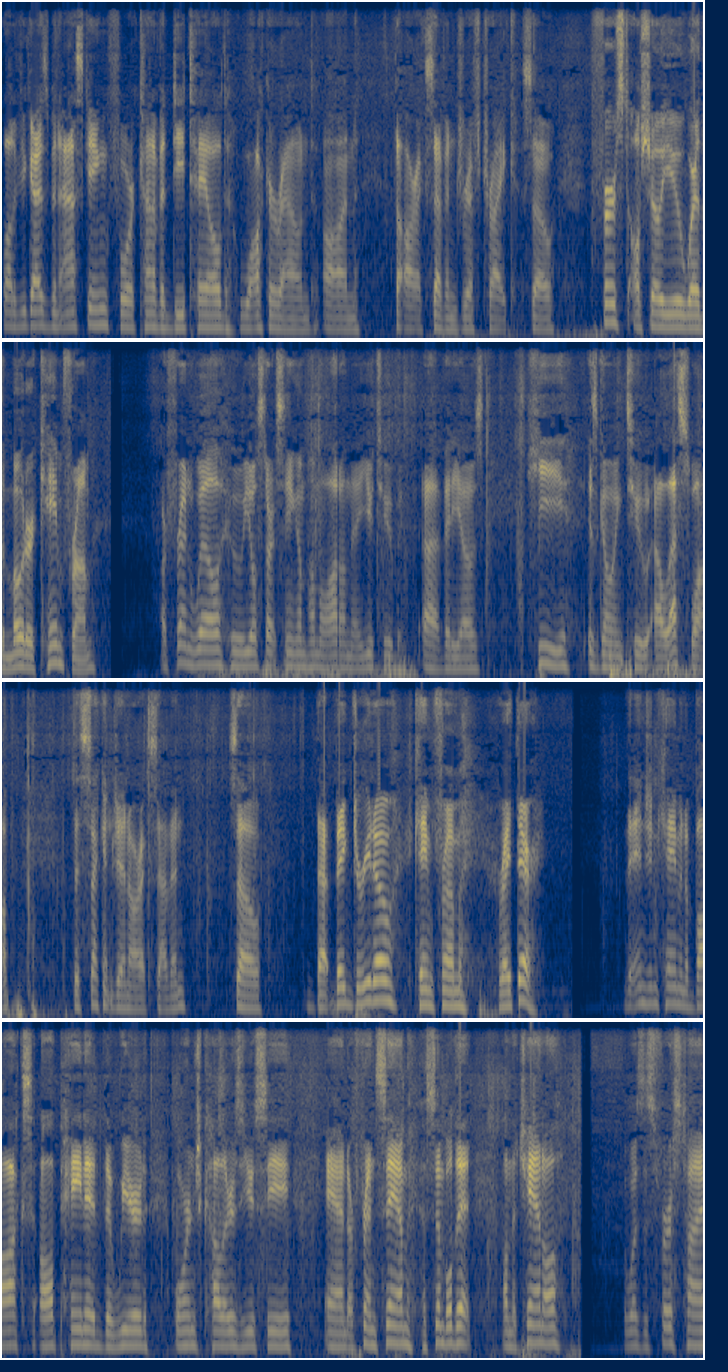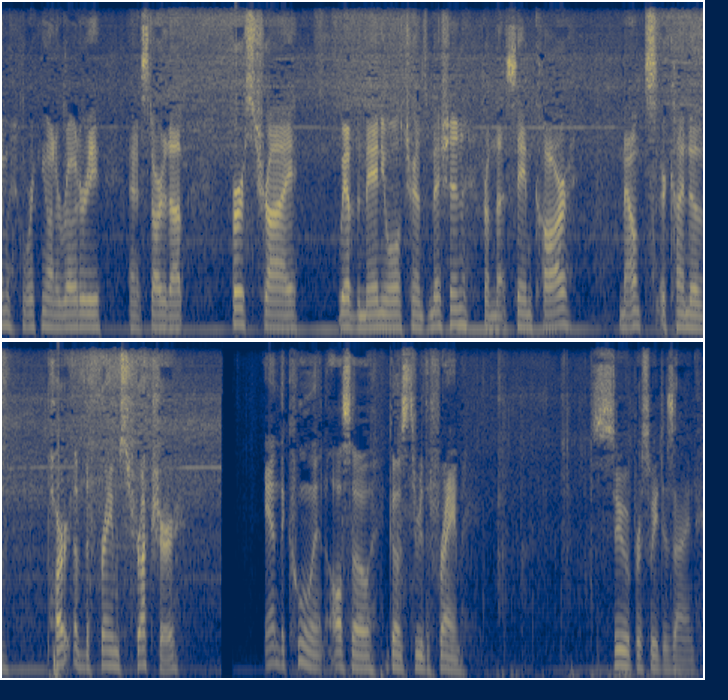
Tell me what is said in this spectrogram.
A lot of you guys have been asking for kind of a detailed walk around on the RX-7 drift trike. So first I'll show you where the motor came from. Our friend Will, who you'll start seeing him hum a lot on the YouTube uh, videos, he is going to LS swap the second gen RX-7. So that big Dorito came from right there. The engine came in a box, all painted the weird orange colors you see, and our friend Sam assembled it on the channel. It was his first time working on a rotary, and it started up. First try, we have the manual transmission from that same car. Mounts are kind of part of the frame structure, and the coolant also goes through the frame. Super sweet design.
